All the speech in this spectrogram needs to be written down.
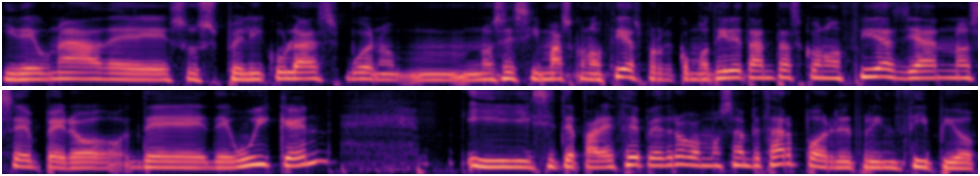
y de una de sus películas, bueno, mm, no sé si más conocidas, porque como tiene tantas conocidas ya no sé, pero de, de Weekend y si te parece, Pedro, vamos a empezar por el principio.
